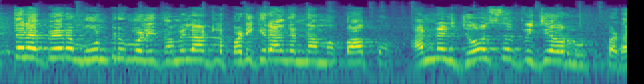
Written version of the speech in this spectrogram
எத்தனை பேர் மூன்று மொழி தமிழ்நாட்டில் படிக்கிறாங்கன்னு நம்ம பார்ப்போம். அண்ணன் ஜோசப் விஜய் அவர்கள் உட்பட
